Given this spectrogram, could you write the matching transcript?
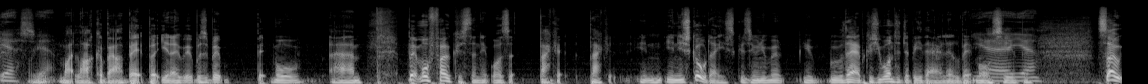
Yes, well, yeah. might lark about a bit, but you know, it was a bit bit more um, bit more focused than it was at, back at back at, in in your school days because you, were- you were there because you wanted to be there a little bit more. Yeah, so yeah. so,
